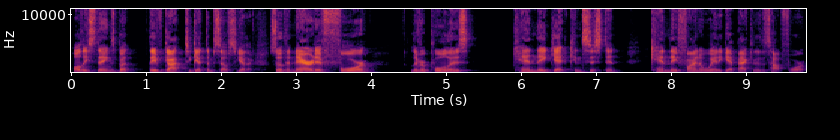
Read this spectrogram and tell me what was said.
all these things, but they've got to get themselves together. So the narrative for Liverpool is can they get consistent? Can they find a way to get back into the top four?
